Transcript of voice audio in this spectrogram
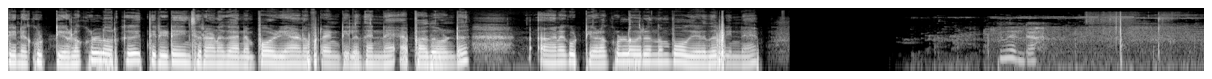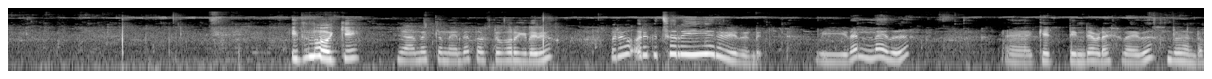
പിന്നെ കുട്ടികളൊക്കെ ഉള്ളവർക്ക് ഇത്തിരി ഡേഞ്ചറാണ് കാരണം പുഴയാണ് ഫ്രണ്ടിൽ തന്നെ. അപ്പോൾ അതുകൊണ്ട് അങ്ങനെ കുട്ടികളൊക്കെ ഉള്ളവരൊന്നും പോകരുത്. പിന്നെ ഇതെന്താ? ഇത് നോക്കി. ഞാൻ നിൽക്കുന്നതിന്റെ തൊട്ട് പുറകിലൊരു ഒരു ഒരു ചെറിയൊരു വീടുണ്ട്. വീടല്ല ഇത്. കെട്ടിന്റെ അവിടെ. അതായത് ഇത് കണ്ടോ?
